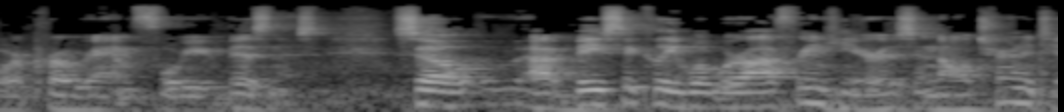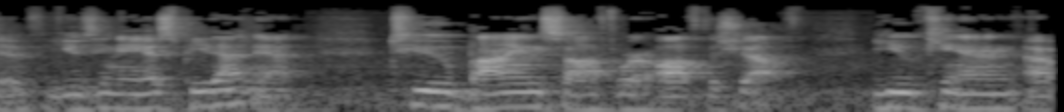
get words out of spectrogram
or program for your business. So uh, basically what we're offering here is an alternative using ASP.NET to buying software off the shelf you can uh,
